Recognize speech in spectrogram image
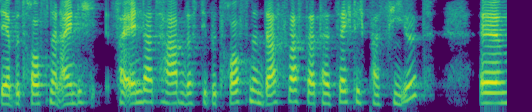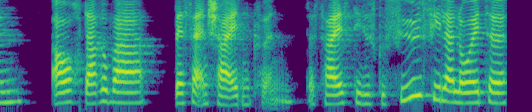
der Betroffenen eigentlich verändert haben, dass die Betroffenen das, was da tatsächlich passiert, ähm, auch darüber besser entscheiden können. Das heißt, dieses Gefühl vieler Leute,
